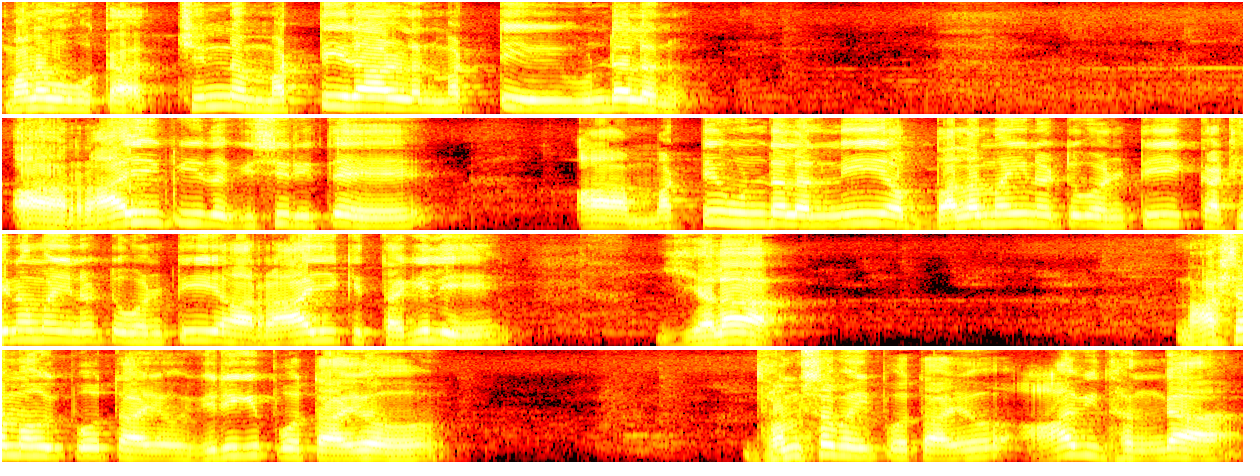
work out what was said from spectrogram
మనం ఒక చిన్న మట్టి రాళ్ళను మట్టి ఉండలను ఆ రాయి మీద విసిరితే ఆ మట్టి ఉండలన్నీ ఆ బలమైనటువంటి కఠినమైనటువంటి ఆ రాయికి తగిలి ఎలా నాశమైపోతాయో విరిగిపోతాయో ధ్వంసమైపోతాయో ఆ విధంగా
